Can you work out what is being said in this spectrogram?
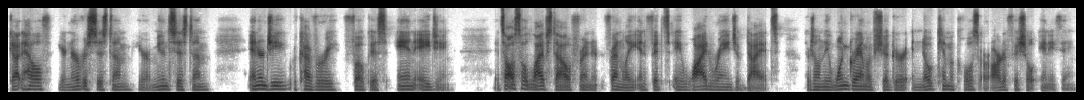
gut health, your nervous system, your immune system, energy, recovery, focus, and aging. It's also lifestyle friend- friendly and fits a wide range of diets there's only one gram of sugar and no chemicals or artificial anything.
